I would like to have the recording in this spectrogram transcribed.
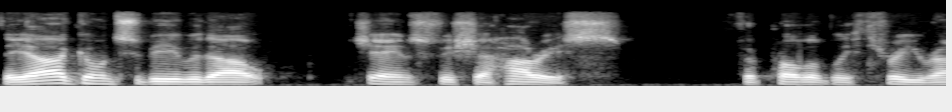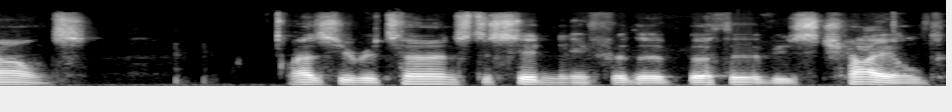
they are going to be without James Fisher Harris for probably three rounds as he returns to Sydney for the birth of his child.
